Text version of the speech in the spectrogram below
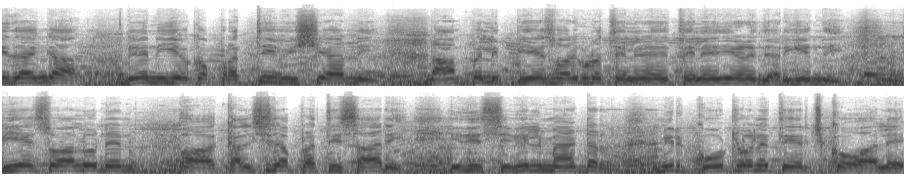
విధంగా నేను ఈ యొక్క ప్రతి విషయాన్ని నాంపల్లి పిఎస్ వారికి కూడా తెలియ తెలియజేయడం జరిగింది. పిఎస్ వాళ్ళు నేను కలిసిన ప్రతిసారి ఇది సివిల్ మ్యాటర్ మీరు కోర్టులోనే తీర్చుకోవాలి.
